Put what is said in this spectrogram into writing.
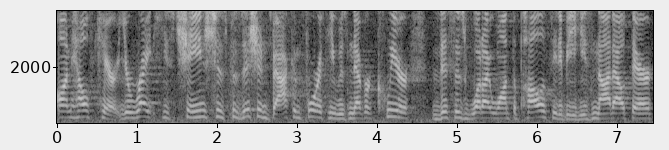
on health care. You're right, he's changed his position back and forth. He was never clear, this is what I want the policy policy to be. He's not out there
